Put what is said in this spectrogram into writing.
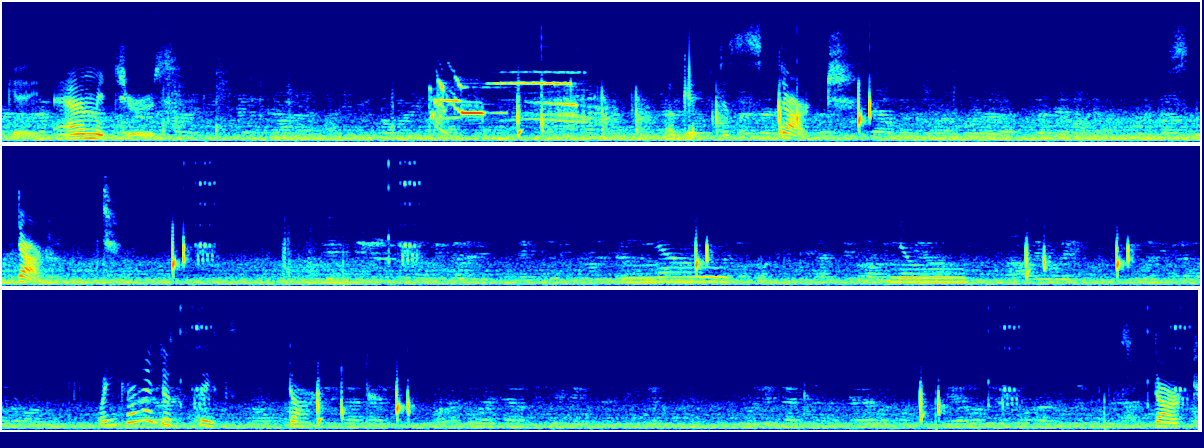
Okay, amateurs. Start. Start. No. No. Why can't I just say start? Start.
